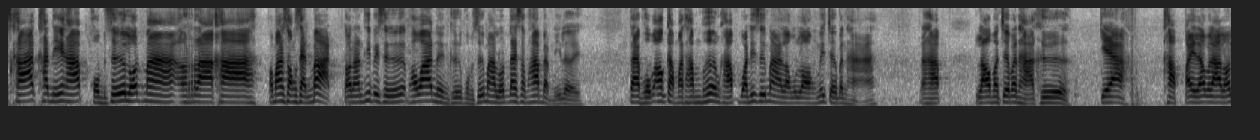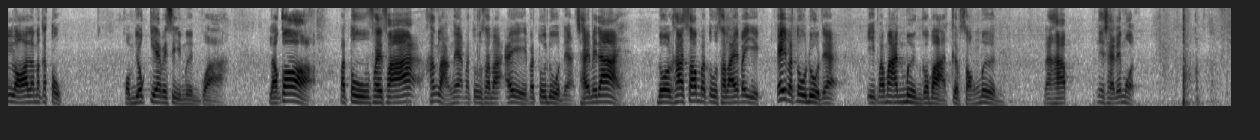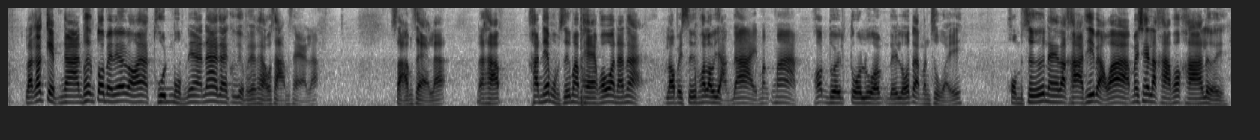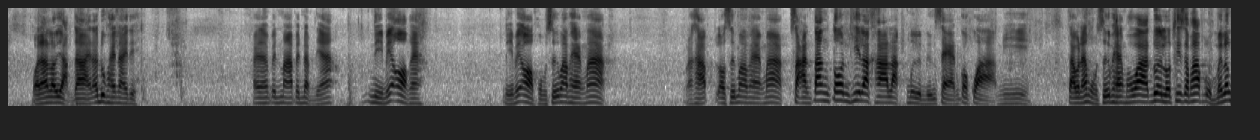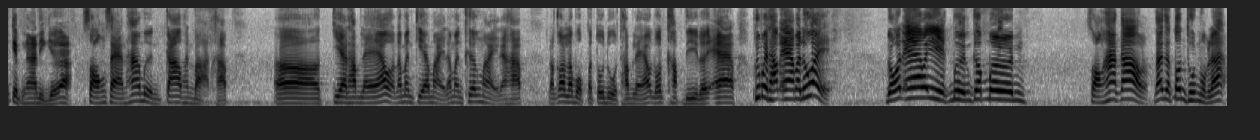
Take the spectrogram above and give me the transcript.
S Class คันนี้ครับ ผมซื้อรถมาราคาประมาณ 2 0 0 0 0 0 บาท ตอนนั้นที่ไปซื้อ เพราะว่าหนึ่งคือผมซื้อมารถได้สภาพแบบนี้เลย แต่ผมเอากลับมาทำเพิ่มครับ วันที่ซื้อมาเราลองไม่เจอปัญหานะครับ เรามาเจอปัญหาคือเกียร์ขับไปแล้วเวลาร้อนๆแล้วมันกระตุก ผมยกเกียร์ไป 4 0,000 กว่า แล้วก็ประตูไฟฟ้าข้างหลังเนี่ยประตูสไลด์ไอ้ประตูดูดเนี่ยใช้ไม่ได้ โดนค่าซ่อมประตูสไลด์ไปอีกเอ้ประตูดูดเนี่ยอีกประมาณหมื่นกว่าบาทเกือบ 20,000 นะครับ นี่ใช้ได้หมด แล้วก็เก็บงานเพิ่มต้นไปเรียบร้อยอะทุนผมเนี่ยน่าจะเกือบแถวสามแสนละสามแสนละนะครับคันนี้ผมซื้อมาแพงเพราะวันนั้นอะเราไปซื้อเพราะเราอยากได้มาก ๆ เพราะโดยตัวรวมในรถอะมันสวย ผมซื้อในราคาที่แบบว่าไม่ใช่ราคาพ่อค้าเลย วันนั้นเราอยากได้แล้วดูภายในดิภายในเป็นมาเป็นแบบเนี้ยหนีไม่ออกไงหนีไม่ออกผมซื้อมาแพงมาก นะครับเราซื้อมาแพงมาก สารตั้งต้นที่ราคาหลักหมื่นถึงแสนกว่าๆมี แต่วันนั้นผมซื้อแพงเพราะว่าด้วยรถที่สภาพผมไม่ต้องเก็บงานอีกเยอะสองแสนห้าหมื่นเก้าพันบาทครับเเกียร์ทำแล้วน้ำมันเกียร์ใหม่น้ำมันเครื่องใหม่นะครับ แล้วก็ระบบประตูดูดทำแล้วรถขับดีเลยแอร์เพิ่งไปทำแอร์มาด้วยโดนแอร์มาอีกหมื่นเกือบหมื่นสองห้าเก้าน่าจะต้นทุนผมแล้ว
